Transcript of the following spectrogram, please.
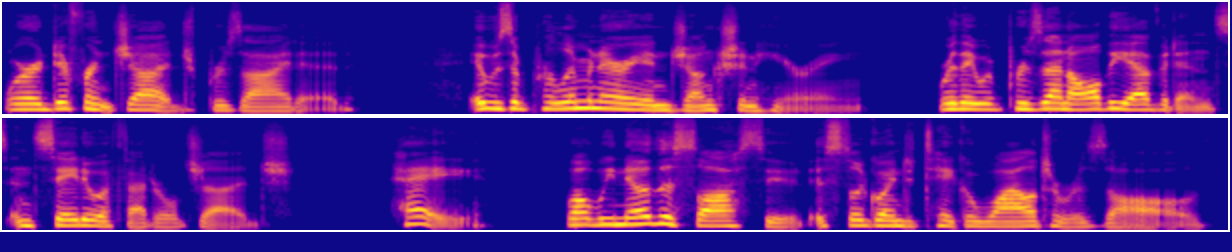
where a different judge presided. It was a preliminary injunction hearing where they would present all the evidence and say to a federal judge, Hey, while we know this lawsuit is still going to take a while to resolve,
